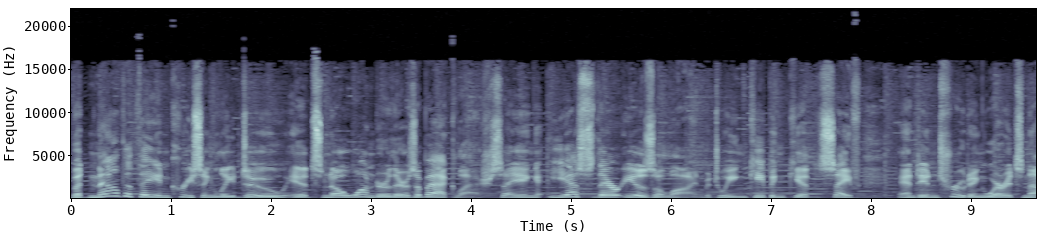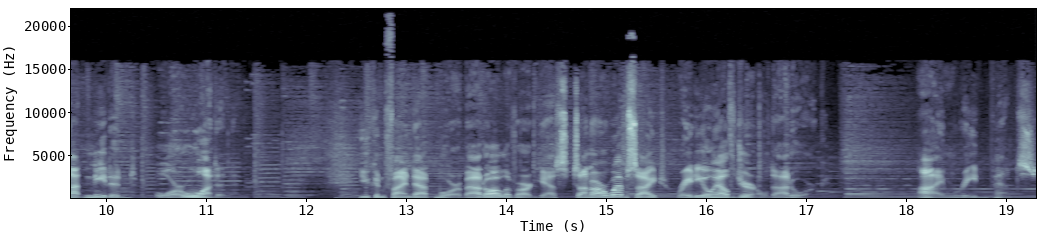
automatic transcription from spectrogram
But now that they increasingly do, it's no wonder there's a backlash saying, yes, there is a line between keeping kids safe and intruding where it's not needed or wanted. You can find out more about all of our guests on our website, radiohealthjournal.org. I'm Reed Pence.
